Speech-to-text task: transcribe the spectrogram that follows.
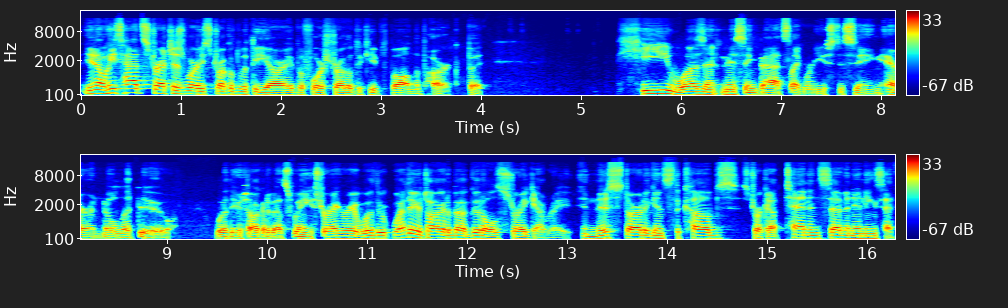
you know, he's had stretches where he struggled with the ERA before, struggled to keep the ball in the park, but he wasn't missing bats like we're used to seeing Aaron Nola do. Whether you're talking about swinging strike rate, whether whether you're talking about good old strikeout rate. In this start against the Cubs, struck out 10 in seven innings, had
